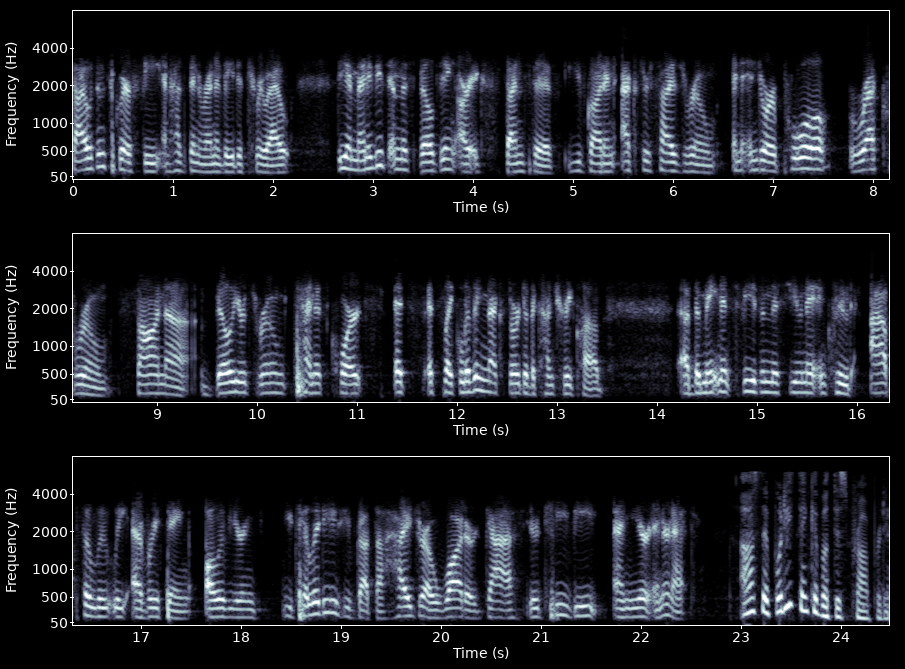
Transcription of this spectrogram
thousand square feet and has been renovated throughout. The amenities in this building are extensive. You've got an exercise room, an indoor pool, rec room, sauna, billiards room, tennis courts. It's it's like living next door to the country club. Uh, the maintenance fees in this unit include absolutely everything. All of your utilities, you've got the hydro, water, gas, your TV, and your internet. Asif, what do you think about this property?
